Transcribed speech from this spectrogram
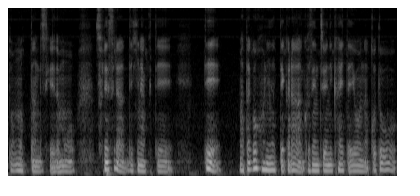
と思ったんですけれどもそれすらできなくてでまた午後になってから午前中に書いたようなことを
